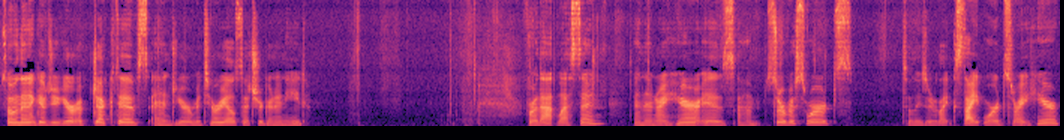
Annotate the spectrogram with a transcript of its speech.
So and then it gives you your objectives and your materials that you're going to need for that lesson. And then right here is um, service words. So these are like sight words right here.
